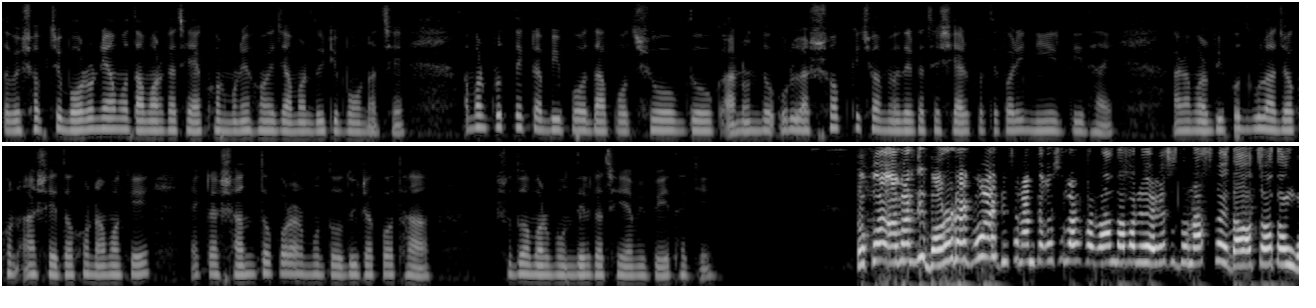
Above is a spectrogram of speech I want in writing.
তবে সবচেয়ে বড় নিয়ামত আমার কাছে এখন মনে হয় যে আমার দুইটি বোন আছে। আমার প্রত্যেকটা বিপদ, আপদ, সুখ, দুঃখ, আনন্দ, উল্লাস সব কিছু আমি ওদের কাছে শেয়ার করতে পারি নির্দ্বিধায়। আর আমার বিপদগুলা যখন আসে তখন আমাকে একটা শান্ত করার মতো দুইটা কথা শুধু আমার বোনদের কাছেই আমি পেয়ে থাকি। তো কো আবার দি বড় ডাকবো দিছে নাম তো কইছিল আর রান্না বাড়ি হয়ে গেছে তো নাচ করে দাও চতঙ্গ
